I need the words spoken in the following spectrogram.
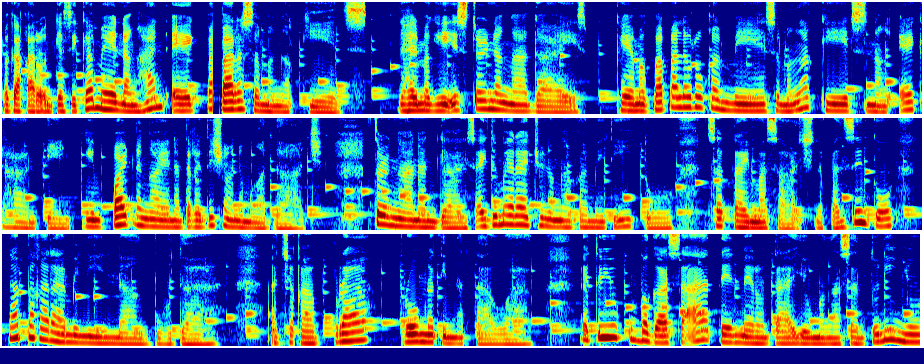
Magkakaroon kasi kami ng hand egg pa- para sa mga kids. Dahil mag easter na nga guys, kaya magpapalaro kami sa mga kids ng egg hunting. Naging part na nga yan ng tradisyon ng mga Dutch. After nga nan guys, ay dumiretso na nga kami dito sa Thai massage. Napansin ko, napakarami nilang Buddha. At saka pra prom na tinatawag. Ito yung kumbaga sa atin, meron tayong mga Santo Niño,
